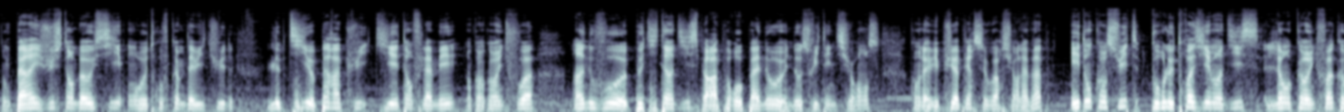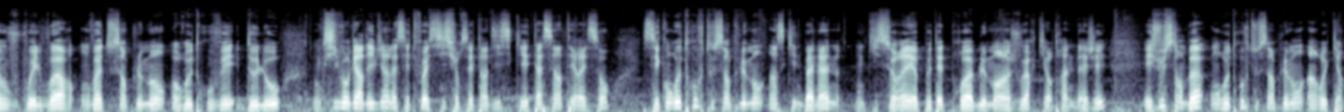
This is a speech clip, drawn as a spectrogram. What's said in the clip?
donc pareil juste en bas aussi on retrouve comme d'habitude le petit euh, parapluie qui est enflammé donc encore une fois un nouveau euh, petit indice par rapport au panneau euh, No Sweet Insurance qu'on avait pu apercevoir sur la map. Et donc ensuite, pour le troisième indice, là encore une fois, comme vous pouvez le voir, on va tout simplement retrouver de l'eau. Donc si vous regardez bien là cette fois-ci sur cet indice qui est assez intéressant, c'est qu'on retrouve tout simplement un skin banane, donc qui serait peut-être probablement un joueur qui est en train de nager. Et juste en bas, on retrouve tout simplement un requin.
